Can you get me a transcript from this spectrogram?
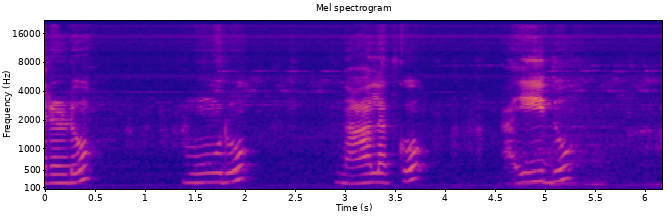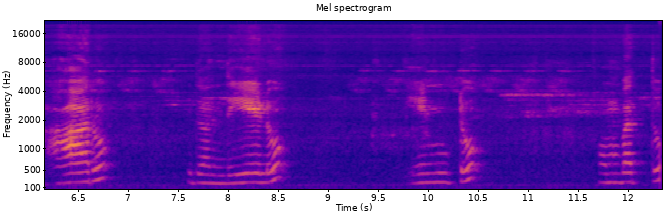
ಎರಡು, ಮೂರು ನಾಲ್ಕು ಐದು ಆರು ಇದೊಂದು ಏಳು ಎಂಟು ಒಂಬತ್ತು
